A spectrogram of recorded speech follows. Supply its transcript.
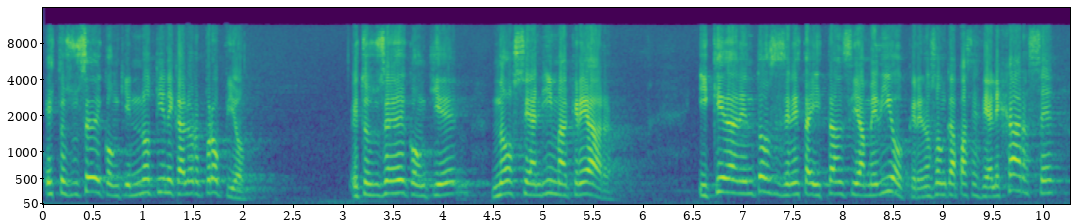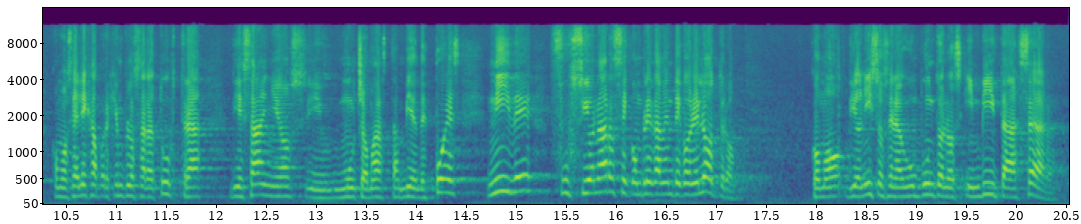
Esto sucede con quien no tiene calor propio. Esto sucede con quien no se anima a crear. Y quedan entonces en esta distancia mediocre, no son capaces de alejarse, como se aleja por ejemplo Zaratustra 10 años y mucho más también después, ni de fusionarse completamente con el otro. como Dionisos en algún punto nos invita a hacer.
